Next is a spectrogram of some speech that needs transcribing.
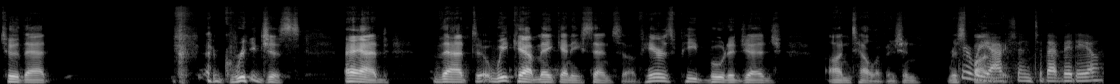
to that egregious ad that we can't make any sense of. Here's Pete Buttigieg on television responding. Your reaction to that video?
